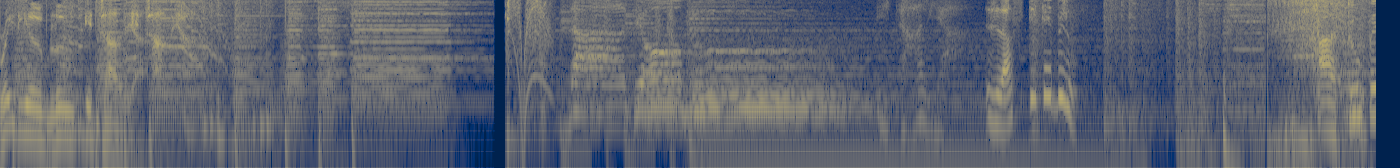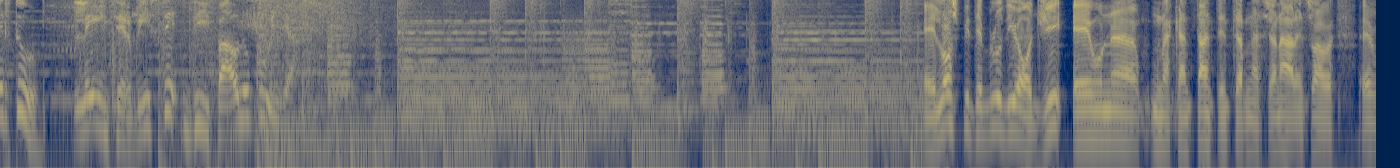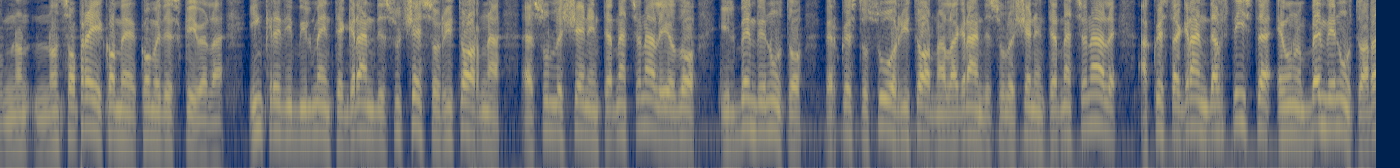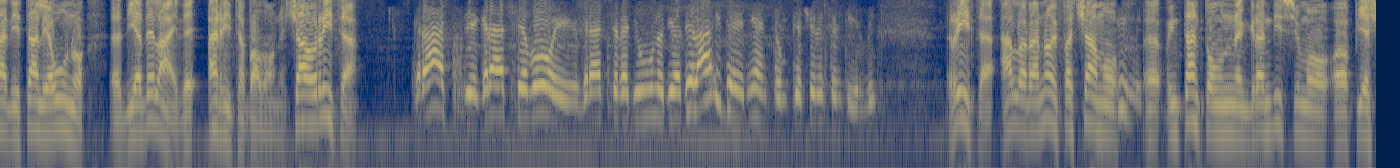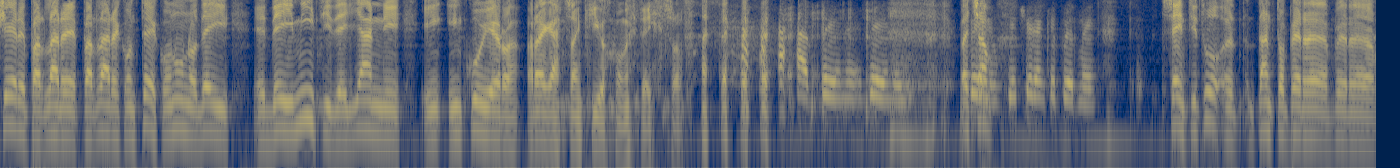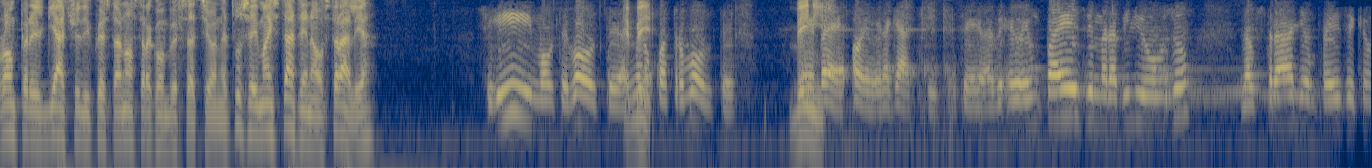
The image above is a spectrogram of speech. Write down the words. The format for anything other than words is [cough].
Radio Blue Italia. Radio Blu Italia. L'ospite blu. A tu per tu, le interviste di Paolo Puglia. E l'ospite blu di oggi è una, una cantante internazionale, insomma, eh, non, non, saprei come, come, descriverla. Incredibilmente grande successo, ritorna eh, sulle scene internazionali. Io do il benvenuto per questo suo ritorno alla grande sulle scene internazionali a questa grande artista e un benvenuto a Radio Italia 1 eh, di Adelaide a Rita Pavone. Ciao Rita! Grazie, grazie a voi, grazie Radio 1 di Adelaide, niente, un piacere sentirvi. Rita, allora noi facciamo eh, intanto un grandissimo uh, piacere parlare, parlare, con te, con uno dei, eh, dei miti degli anni in, in, cui ero ragazzo anch'io come te, insomma. bene, bene. Facciamo... bene, un piacere anche per me. Senti, tu, eh, tanto per, per rompere il ghiaccio di questa nostra conversazione, tu sei mai stata in Australia? Sì, molte volte, eh almeno quattro volte. Benissimo. Eh beh, oh, ragazzi, è un paese meraviglioso, l'Australia è un paese che,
